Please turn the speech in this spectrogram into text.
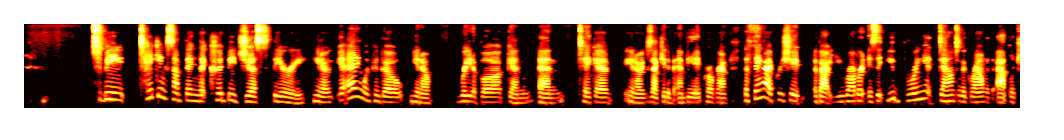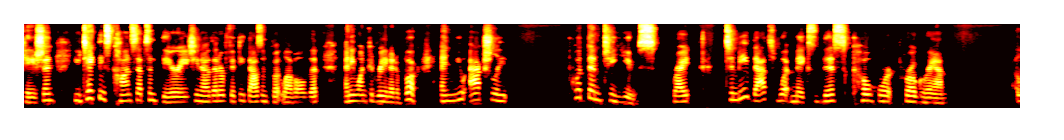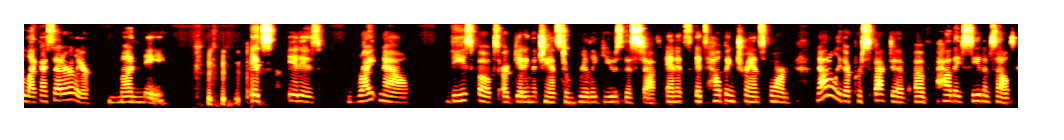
to be taking something that could be just theory. You know, anyone can go, you know, read a book and and take a you know executive MBA program. The thing I appreciate about you, Robert, is that you bring it down to the ground with application. You take these concepts and theories, you know, that are fifty thousand foot level that anyone could read in a book, and you actually put them to use. Right? To me, that's what makes this cohort program, like I said earlier, money. it's it is right now these folks are getting the chance to really use this stuff and it's it's helping transform not only their perspective of how they see themselves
